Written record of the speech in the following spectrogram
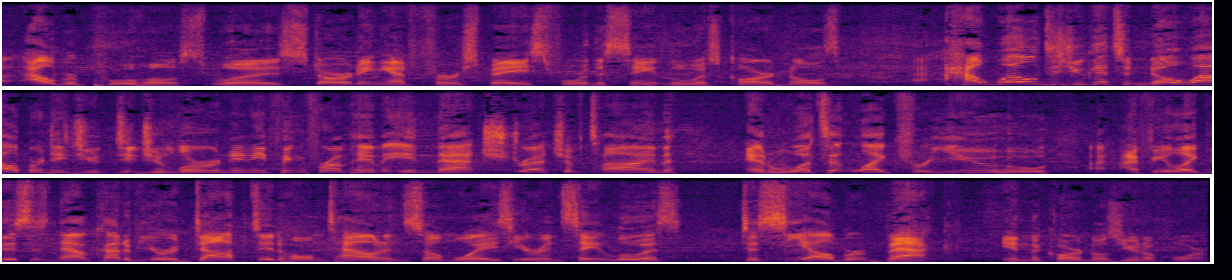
uh, Albert Pujols was starting at first base for the St. Louis Cardinals. How well did you get to know Albert? Did you did you learn anything from him in that stretch of time? And what's it like for you, who I feel like this is now kind of your adopted hometown in some ways here in St. Louis, to see Albert back in the Cardinals uniform?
